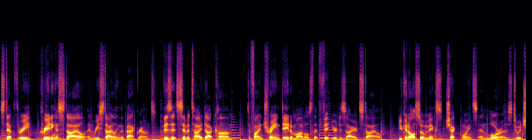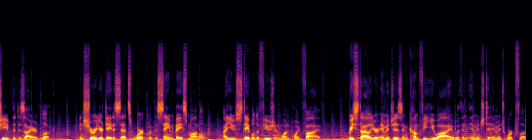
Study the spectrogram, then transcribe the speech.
Step 3. Creating a style and restyling the backgrounds. Visit civitai.com to find trained data models that fit your desired style. You can also mix checkpoints and LoRA's to achieve the desired look. Ensure your datasets work with the same base model. I use Stable Diffusion 1.5. Restyle your images in Comfy UI with an image-to-image workflow.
